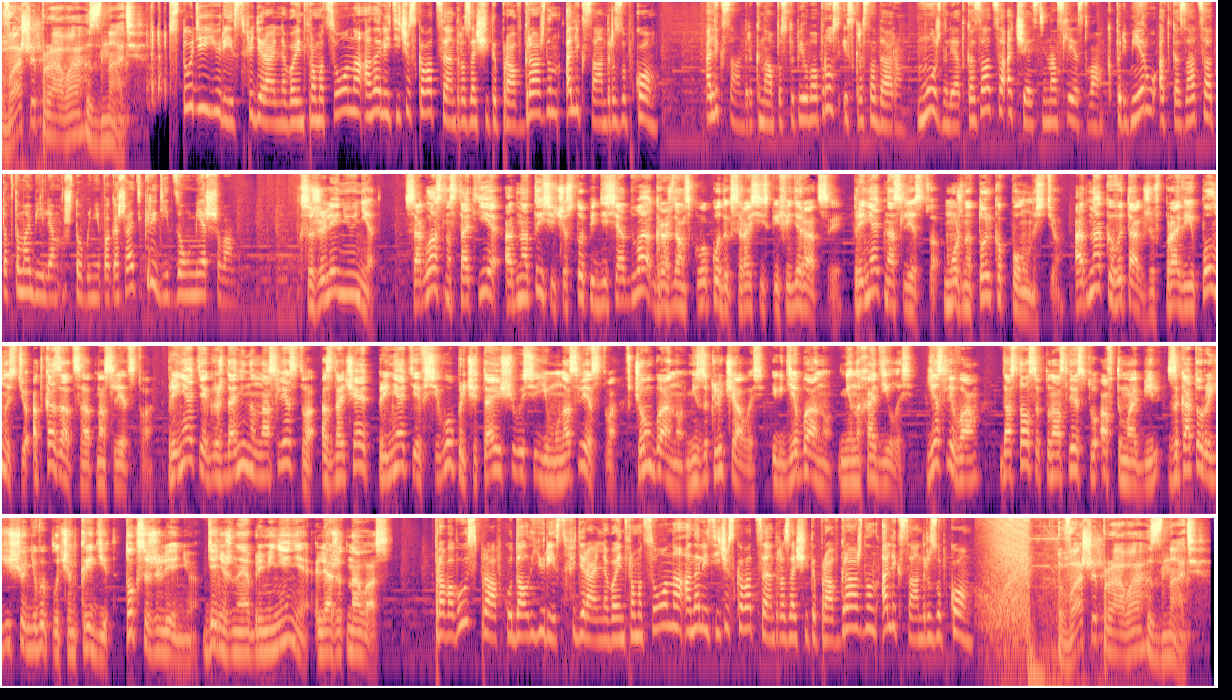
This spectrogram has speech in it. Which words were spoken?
Ваше право знать. В студии юрист Федерального информационно-аналитического центра защиты прав граждан Александр Зубко. Александр, к нам поступил вопрос из Краснодара. Можно ли отказаться от части наследства? К примеру, отказаться от автомобиля, чтобы не погашать кредит за умершего. К сожалению, нет. Согласно статье 1152 Гражданского кодекса Российской Федерации, принять наследство можно только полностью. Однако вы также вправе и полностью отказаться от наследства. Принятие гражданином наследства означает принятие всего причитающегося ему наследства, в чем бы оно ни заключалось и где бы оно ни находилось. Если вам достался по наследству автомобиль, за который еще не выплачен кредит, то, к сожалению, денежное обременение ляжет на вас. Правовую справку дал юрист Федерального информационно-аналитического центра защиты прав граждан Александр Зубко. Ваше право знать.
